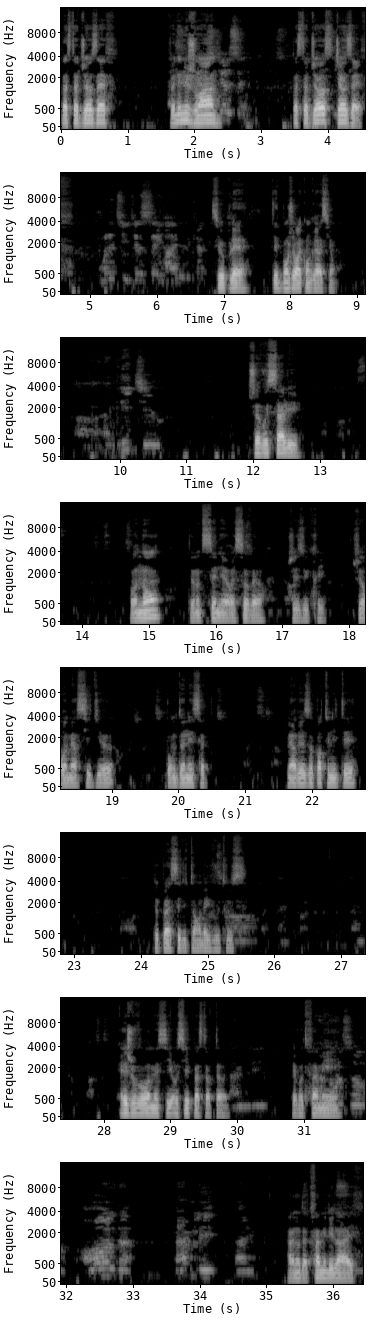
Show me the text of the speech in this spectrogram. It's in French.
Pasteur Joseph, venez nous joindre. Pasteur Jos, Joseph, s'il vous plaît, dites bonjour à la congrégation. You Je vous salue au nom de notre Seigneur et Sauveur Jésus-Christ. Je remercie Dieu pour me donner cette merveilleuse opportunité de passer du temps avec vous tous. Et je vous remercie aussi, Pasteur Todd, et votre famille. I know that family life,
